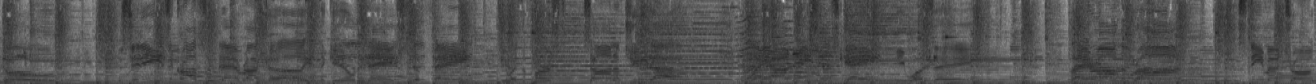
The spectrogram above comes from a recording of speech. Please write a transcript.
ago. The cities across America in the Gilded Age of fame. He was the first son of Judah. Play our nation's game. He was a player on the run. Steamer trunk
